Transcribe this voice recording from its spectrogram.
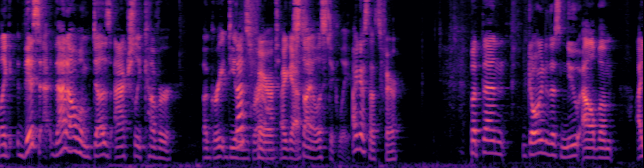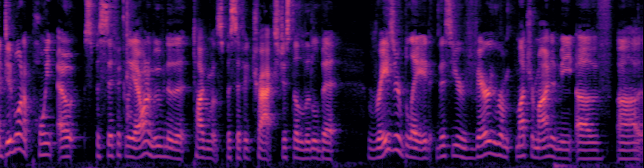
Like this, that album does actually cover a great deal That's of ground. fair, I guess. stylistically. I guess that's fair. But then going to this new album, I did want to point out specifically. I want to move into the talking about specific tracks just a little bit. Razor Blade this year very rem- much reminded me of uh,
